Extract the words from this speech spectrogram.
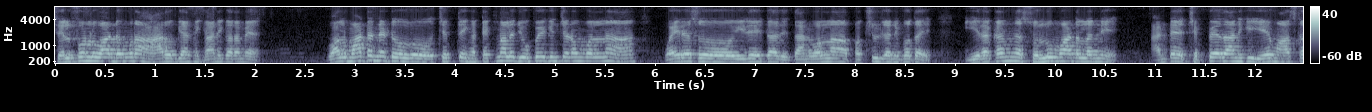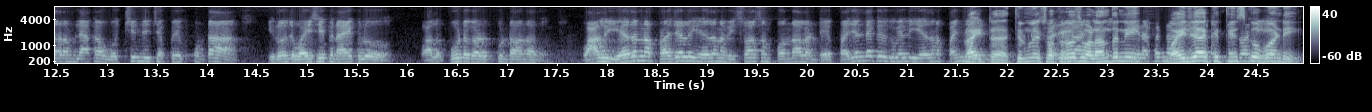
సెల్ ఫోన్లు వాడడం కూడా ఆరోగ్యానికి హానికరమే. వాళ్ళు మాట్లాడినట్టు చెప్తే ఇంకా టెక్నాలజీ ఉపయోగించడం వలన వైరస్ ఇదైతుంది. దాని వలన పక్షులు చనిపోతాయి. ఈ రకంగా సొల్లు మాటలన్నీ అంటే చెప్పేదానికి ఏం ఆస్కారం లేక వచ్చింది చెప్పకుండా ఈరోజు వైసీపీ నాయకులు వాళ్ళ పూట గడుపుకుంటా ఉన్నారు. వాళ్ళు ఏదన్నా ప్రజలు ఏదైనా విశ్వాసం పొందాలంటే ప్రజల దగ్గరికి వెళ్ళి ఏదైనా పని రైట్ చేయండి. తిరుమలేష్ అదే ఒకరోజు వాళ్ళందరినీ తీసుకొచ్చినటువంటి- తీసుకోపోండి.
